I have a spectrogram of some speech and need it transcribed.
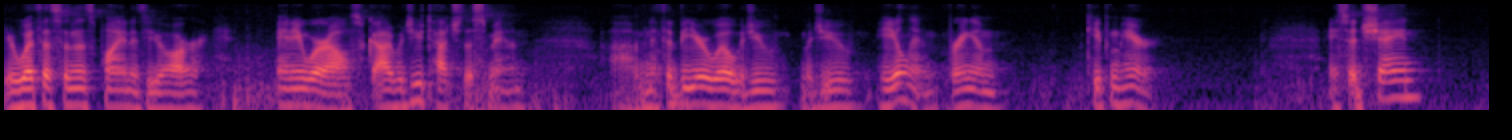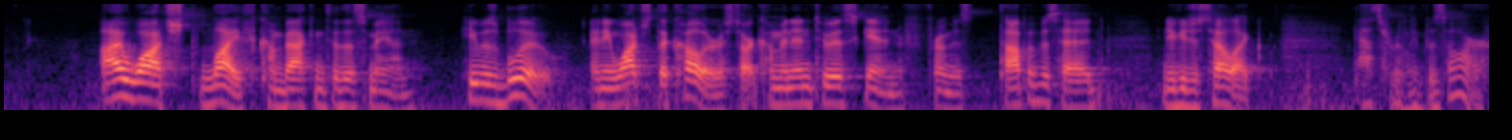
You're with us in this plane as you are anywhere else. God, would you touch this man? Um, and if it be your will, would you would you heal him, bring him, keep him here?" And he said, "Shane, I watched life come back into this man. He was blue and he watched the color start coming into his skin from his top of his head. And you could just tell, like, that's really bizarre.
